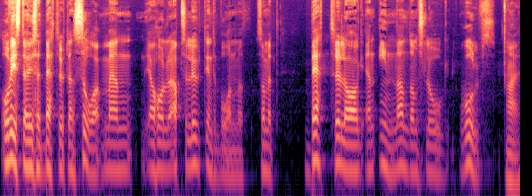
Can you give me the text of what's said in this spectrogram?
Och visst, det har ju sett bättre ut än så, men jag håller absolut inte Bournemouth som ett bättre lag än innan de slog Wolves. Nej.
